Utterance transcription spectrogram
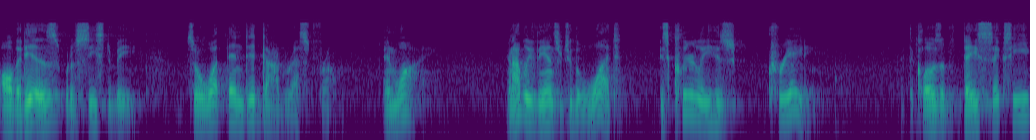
all that is would have ceased to be. So, what then did God rest from? And why? And I believe the answer to the what is clearly his creating. At the close of day six, he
